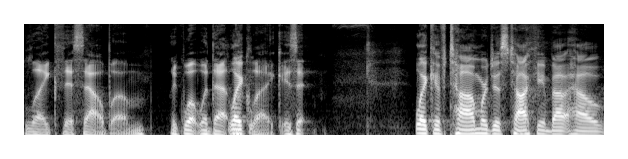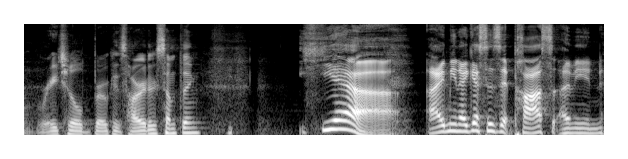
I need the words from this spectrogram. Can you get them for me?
like this album? Like, what would that Like- look like? Is it? Like if Thom were just talking about how Rachel broke his heart or something. Yeah. I mean, I guess is it possible? I mean,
